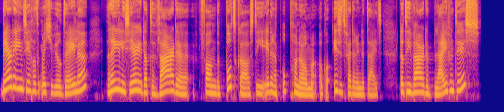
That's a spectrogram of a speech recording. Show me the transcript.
Derde inzicht dat ik met je wil delen. Realiseer je dat de waarde van de podcast die je eerder hebt opgenomen, ook al is het verder in de tijd, dat die waarde blijvend is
